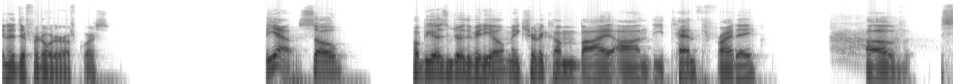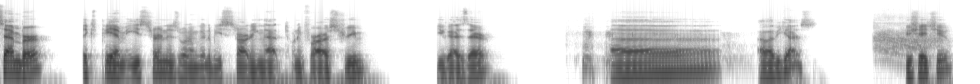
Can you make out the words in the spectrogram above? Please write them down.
In a different order, of course. But yeah, so hope you guys enjoyed the video. Make sure to come by on the 10th Friday of December, 6 p.m. Eastern is when I'm going to be starting that 24 hour stream. You guys there. Uh, I love you guys. Appreciate you.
